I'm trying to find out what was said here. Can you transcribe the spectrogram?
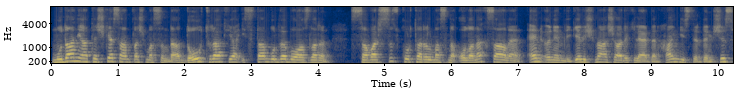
Mudanya Ateşkes Antlaşması'nda Doğu Trakya, İstanbul ve Boğazların savaşsız kurtarılmasına olanak sağlayan en önemli gelişme aşağıdakilerden hangisidir demişiz.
